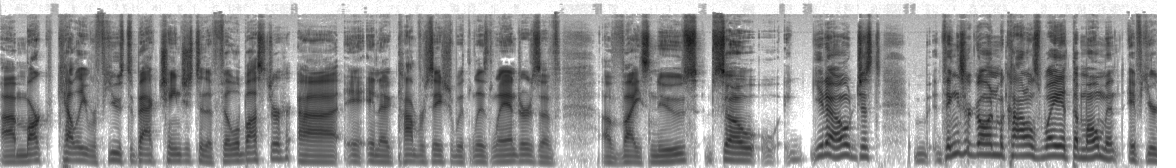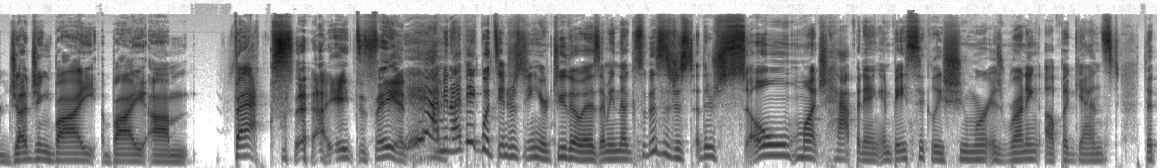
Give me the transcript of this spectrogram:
Uh, Mark Kelly refused to back changes to the filibuster uh, in a conversation with Liz Landers of of Vice News. So you know, just things are going McConnell's way at the moment. If you're judging by by um, facts. I hate to say it. Yeah, I mean, I think what's interesting here too, though, is I mean, like, so this is just there's so much happening, and basically Schumer is running up against the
